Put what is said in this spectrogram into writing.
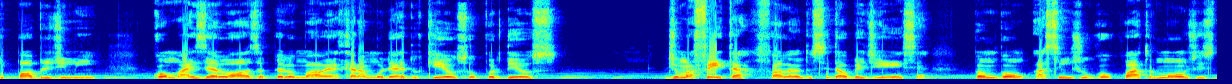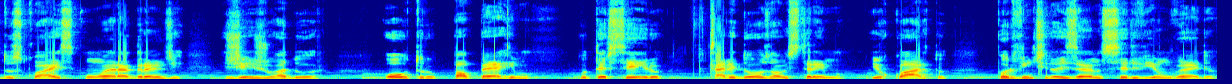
e pobre de mim, quão mais zelosa pelo mal é aquela mulher do que eu sou por Deus. De uma feita, falando-se da obediência, Pambon assim julgou quatro monges, dos quais um era grande jejuador, outro paupérrimo, o terceiro caridoso ao extremo, e o quarto, por vinte e dois anos, servia um velho.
